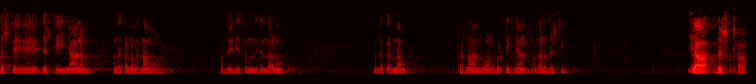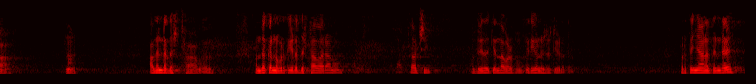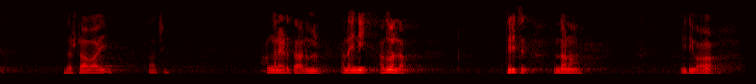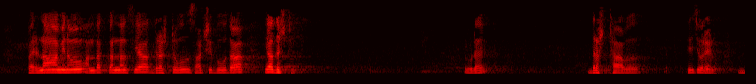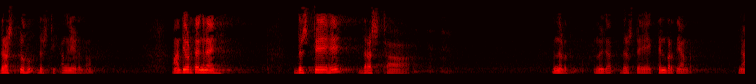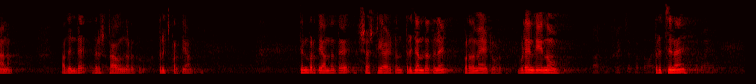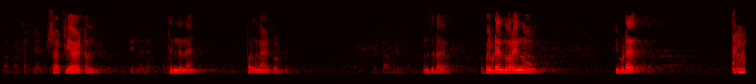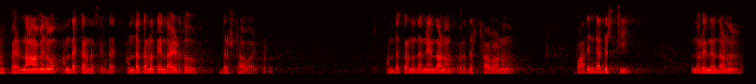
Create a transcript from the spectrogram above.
ദൃഷ്ടേ. ദൃഷ്ടി ജ്ഞാനം. അന്ധക്കരണ പരിണാമമാണ് അദ്വൈതിയെ സംബന്ധിച്ച് എന്താണോ? അന്ധക്കരണ പരിണാമരൂപമാണ് വൃത്തിജ്ഞാനം അതാണ് ദൃഷ്ടി. യാ ദൃഷ്ട. അതിന്റെ ദൃഷ്ടാവ്. അന്ധക്കരണ വൃത്തിയുടെ ദൃഷ്ടാവ് ആരാണോ? സാക്ഷി. അദ്വൈതയ്ക്ക് എന്താ കുഴപ്പം? വ്യതികരണ സൃഷ്ടിയെടുത്ത് വൃത്തിജ്ഞാനത്തിന്റെ ദൃഷ്ടാവായി സാക്ഷി. അങ്ങനെ എടുത്താലും അല്ല ഇനി അതുമല്ല. തിരിച്ച് എന്താണ്? ഇതിവാ. പരിണാമിനോ അന്ധക്കരണസ്യ ദ്രഷ്ടു സാക്ഷിഭൂത യാദൃഷ്ടി ഇവിടെ ദ്രഷ്ടാവ് തിരിച്ചു പറയണം. ദ്രഷ്ടു ദൃഷ്ടി അങ്ങനെ എടുക്കാം ആദ്യം എടുത്ത് എങ്ങനെ? ദൃഷ്ടേഹേ ദ്രഷ്ട എന്നെടുത്തു. എന്നുവെച്ചാൽ ദൃഷ്ടേഹേ ക്തിൻ പ്രത്യാന്തം ജ്ഞാനം. അതിന്റെ ദൃഷ്ടാവെന്നെടുത്തു തൃച്ച് പ്രത്യാന്തം. തിൻ പ്രത്യാന്തത്തെ ഷഷ്ടിയായിട്ടും ത്രിജന്തത്തിനെ പ്രഥമയായിട്ടും കൊടുത്തു ഇവിടെ എന്ത് ചെയ്യുന്നു? തൃച്ചിനെ ഷഷ്ടിയായിട്ടും തിന്നിനെ പ്രഥമയായിട്ട് കൊടുത്തു മനസ്സിലായോ? അപ്പൊ ഇവിടെ എന്ത് പറയുന്നു? ഇവിടെ പരിണാമനോ അന്ധക്കരണസ് ഇവിടെ അന്ധക്കരണത്തെ എന്തായി എടുത്തു? ദ്രഷ്ടാവായിട്ടെടുത്തു. അന്ധക്കരണം തന്നെ എന്താണ്? ഒരു ദൃഷ്ടാവാണ് അപ്പൊ അതിന്റെ ദൃഷ്ടി എന്ന് പറയുന്നത് എന്താണ്?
